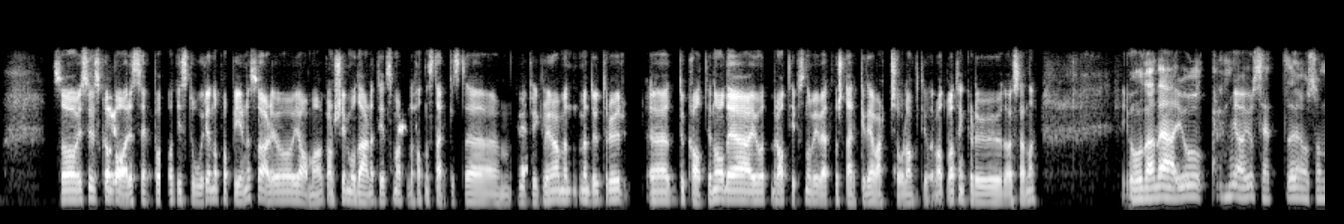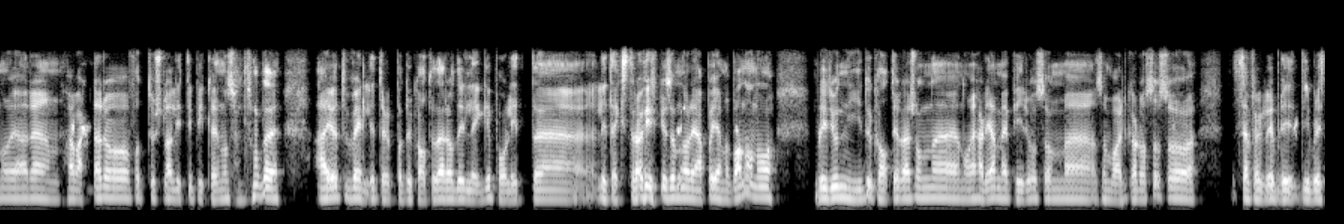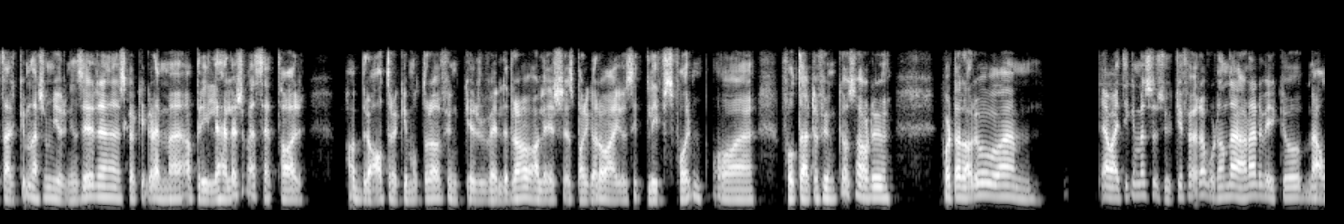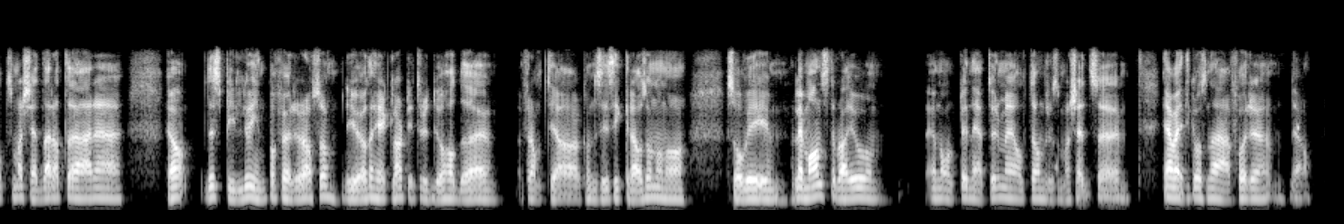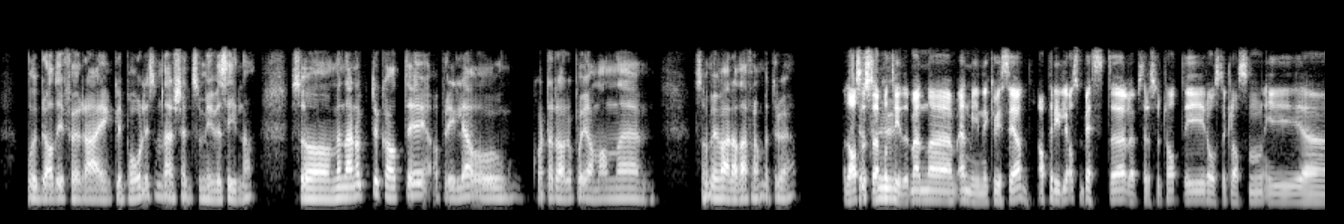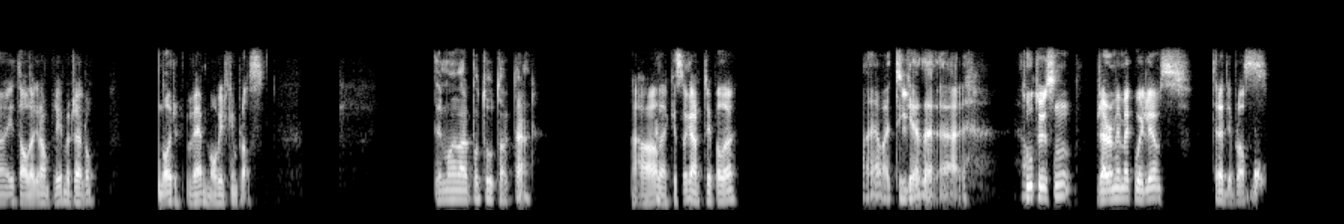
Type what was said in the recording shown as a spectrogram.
Så hvis vi skal bare se på historien og papirene, så er det jo Yama kanskje i moderne tid som har hatt den sterkeste eh, utviklinga. Men, men, du tror eh, Ducati nå, og det er jo et bra tips når vi vet hvor sterke de har vært så langt i år. Hva, hva tenker du Dag Steinar? Jo da, det er jo Vi har jo sett eh, også når vi har, eh, har vært der og fått tusla litt i pit lane og sånt. og Det er jo et veldig trøkk på Ducati der, og de legger på litt, eh, litt ekstra, virker som når de er på hjemmebane. og nå blir det jo ni Ducatier der sånn nå i helga, med Piro som, som wildcard også. Så selvfølgelig blir de blir sterke. Men det er som Jørgen sier, skal ikke glemme Aprilia heller, som jeg har sett har har bra trøkk i motoren, funker veldig bra. Alej Spargaro er jo sitt livs form og uh, fått det her til å funke. Og så har du Quartararo um, Jeg veit ikke med Suzuki før hvordan det er der. Det virker jo med alt som har skjedd der at det er uh, Ja, det spiller jo inn på førere også. De gjør jo det helt klart. De trodde jo hadde framtida kan si, sikra og sånn. Og nå så vi Le Mans. Det ble jo en ordentlig nedtur med alt det andre som har skjedd. Så jeg veit ikke åssen det er for eh, ja, hvor bra de føra er egentlig på. liksom. Det har skjedd så mye ved siden av. Så, men det er nok Ducati, Aprilia og Quartararo på Yaman eh, som vil være der framme, tror jeg. Da syns jeg det er på tide med en, eh, en minikviss igjen. Aprilias beste løpsresultat i råeste klassen i uh, Italia Grand Prix, Mugello. Når, hvem og hvilken plass? Det må jo være på totakteren. Ja, det er ikke så gærent tippa, det. Nei, jeg veit ikke. Det er ja. 2000. Jeremy McWilliams, tredjeplass.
